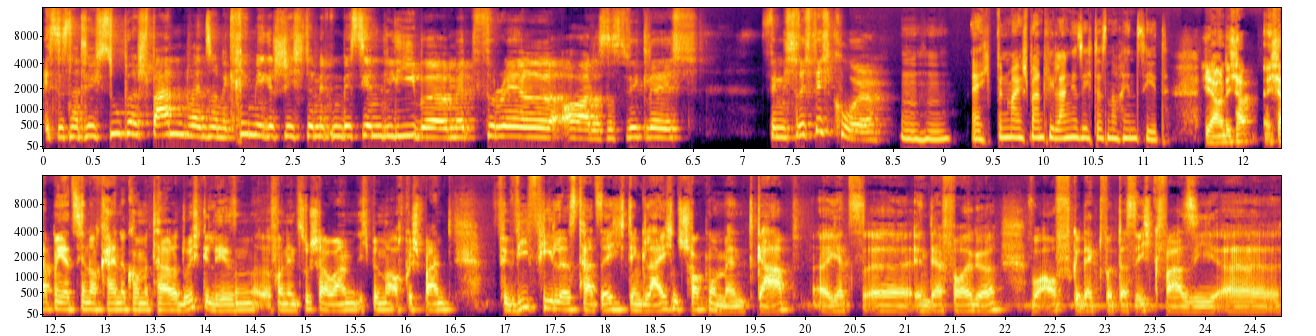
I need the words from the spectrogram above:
ist es natürlich super spannend, wenn so eine Krimi-Geschichte mit ein bisschen Liebe, mit Thrill, oh, das ist wirklich, finde ich richtig cool. Mhm. Ich bin mal gespannt, wie lange sich das noch hinzieht. Ja, und ich habe ich hab mir jetzt hier noch keine Kommentare durchgelesen äh, von den Zuschauern. Ich bin mal auch gespannt, für wie viele es tatsächlich den gleichen Schockmoment gab, äh, jetzt äh, in der Folge, wo aufgedeckt wird, dass ich quasi äh,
